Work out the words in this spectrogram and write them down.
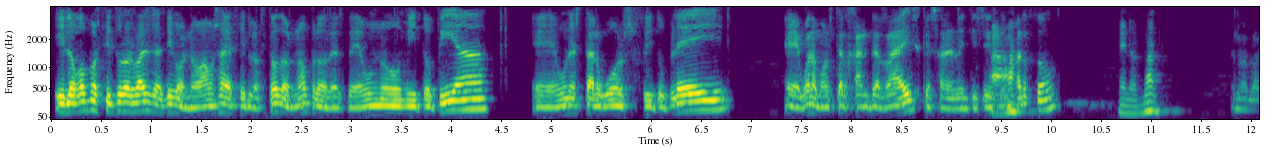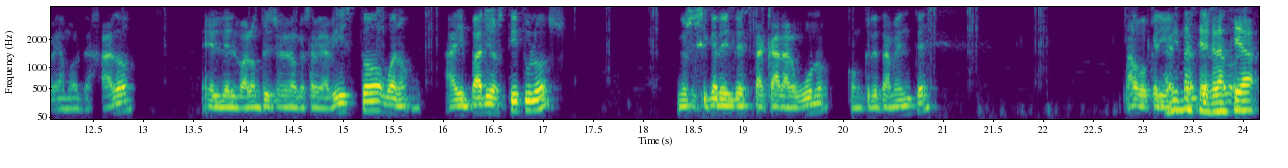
Y luego, pues títulos varios, les digo, no vamos a decirlos todos, ¿no? Pero desde un nuevo Mitopía, eh, un Star Wars Free to Play, eh, bueno, Monster Hunter Rise, que sale el 26 de Ah. marzo, Menos mal. nos lo habíamos dejado. El del balón prisionero que se había visto. Bueno, hay varios títulos. No sé si queréis destacar alguno concretamente. Algo A quería mí me hace gracia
